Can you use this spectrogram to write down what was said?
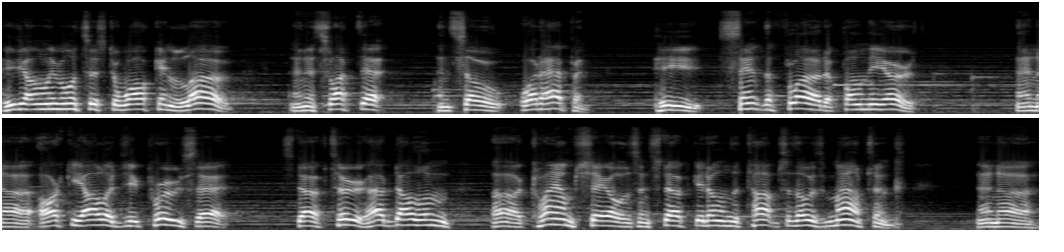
He only wants us to walk in love. And it's like that. And so what happened? He sent the flood upon the earth. And uh, archaeology proves that stuff too. How do all them uh, clam shells and stuff get on the tops of those mountains? And uh,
